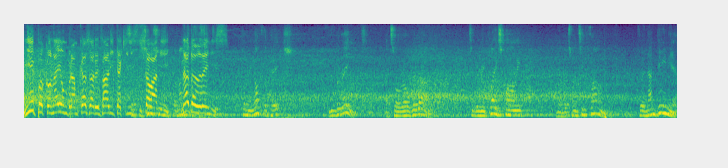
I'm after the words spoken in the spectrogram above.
Nie pokonają bramkarza rywali takimi strzałami. Nadal remis. Coming off the pitch, number eight, Arturo Vidal, to be replaced by number 25, Fernandinho.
